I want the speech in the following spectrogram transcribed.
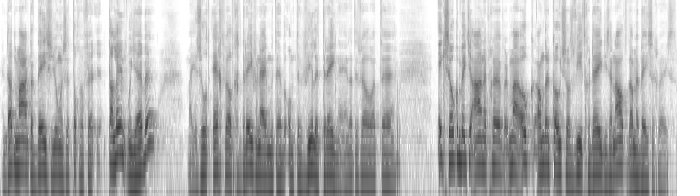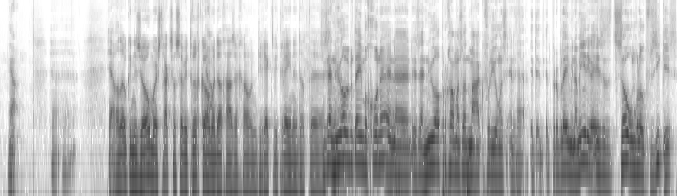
En dat maakt dat deze jongens het toch wel ver... Talent moet je hebben, maar je zult echt wel de gedrevenheid moeten hebben... om te willen trainen. En dat is wel wat... eh, ik ze ook een beetje aan heb... Ge... Maar ook andere coaches zoals Wiert Godet... die zijn altijd daarmee bezig geweest. Ja. Ja, want ook in de zomer, straks als ze weer terugkomen, Ja. dan gaan ze gewoon direct weer trainen. Dat, eh, Ze zijn nu ja. al meteen begonnen en eh, er zijn nu al programma's aan het maken voor de jongens. En het, Ja. het, het, het probleem in Amerika is dat het zo ongelooflijk fysiek is...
